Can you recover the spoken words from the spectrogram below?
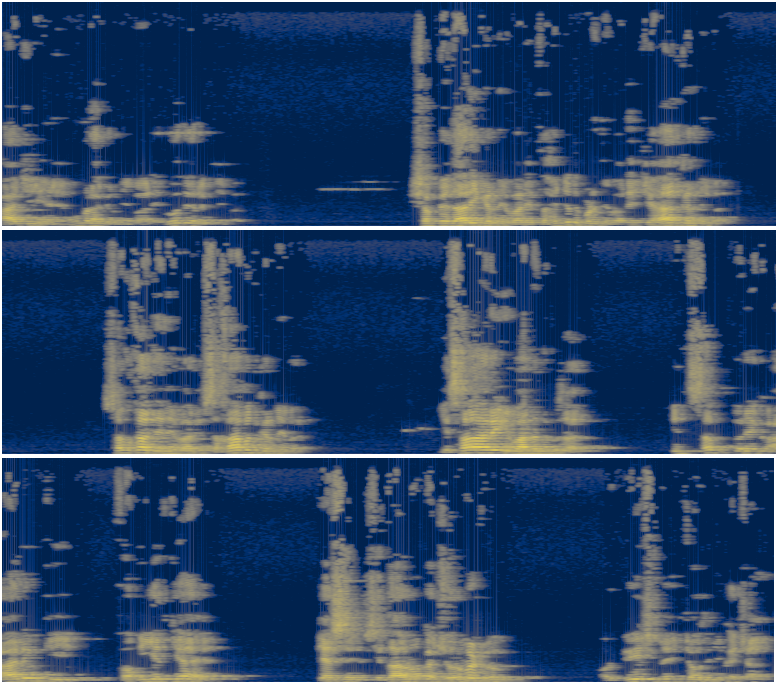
حاجی ہیں، عمرہ کرنے والے، روزے رکھنے والے شباری کرنے والے تحجد پڑھنے والے، جہاد کرنے والے، صدقہ دینے والے ثقافت کرنے والے، یہ سارے عبادت گزار۔ ان سب پر ایک عالم کی فوقیت کیا ہے؟ جیسے ستاروں کا جھرمٹ ہو اور بیچ میں چودھری کا چاند۔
